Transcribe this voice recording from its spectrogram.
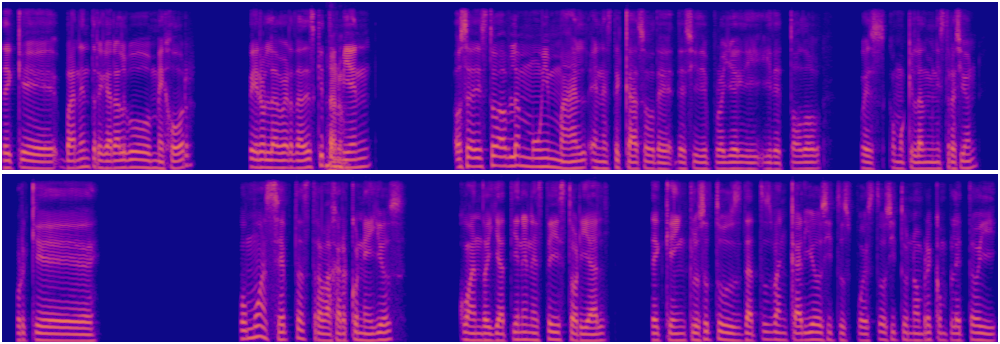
de que van a entregar algo mejor, pero la verdad es que también, o sea, esto habla muy mal en este caso de, de CD Projekt y, y de todo, pues como que la administración, porque ¿cómo aceptas trabajar con ellos cuando ya tienen este historial de que incluso tus datos bancarios y tus puestos y tu nombre completo y,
